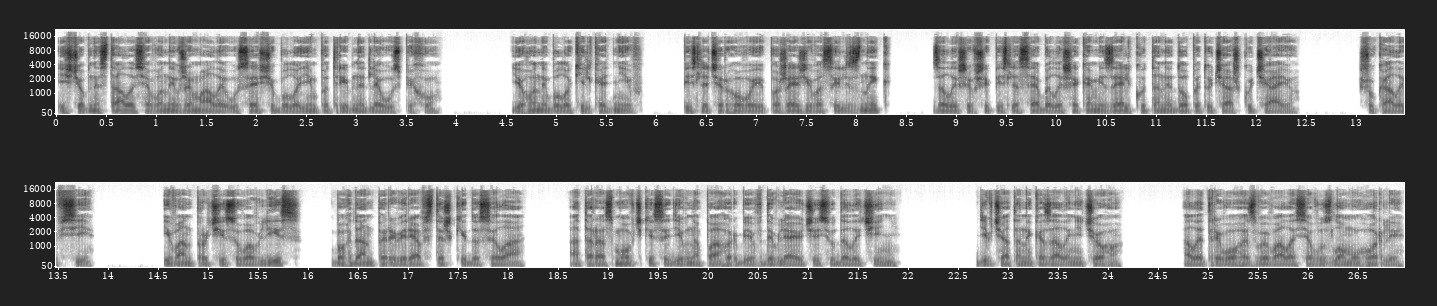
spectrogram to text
І щоб не сталося, вони вже мали усе, що було їм потрібне для успіху. Його не було кілька днів. Після чергової пожежі Василь зник, залишивши після себе лише камізельку та недопиту чашку чаю. Шукали всі. Іван прочісував ліс, Богдан перевіряв стежки до села, а Тарас мовчки сидів на пагорбі, вдивляючись у далечінь. Дівчата не казали нічого, але тривога звивалася вузлом у горлі.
